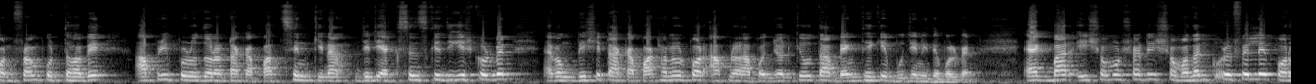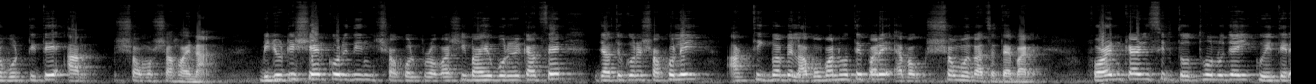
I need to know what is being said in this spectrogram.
কনফার্ম করতে হবে, আপনি প্রণোদনার টাকা পাচ্ছেন কিনা, যেটি অ্যাক্সেন্সকে জিজ্ঞেস করবেন এবং দেশে টাকা পাঠানোর পর আপনার আপনজনকেও তা ব্যাংক থেকে বুঝে নিতে বলবেন। একবার এই সমস্যাটির সমাধান করে ফেললে পরবর্তীতে আর সমস্যা হয় না। ভিডিওটি শেয়ার করে দিন সকল প্রবাসী ভাই বোনের কাছে, যাতে করে সকলেই আর্থিকভাবে লাভবান হতে পারে এবং সময় বাঁচাতে পারে। ফরেন কারেন্সির তথ্য অনুযায়ী কুয়েতের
